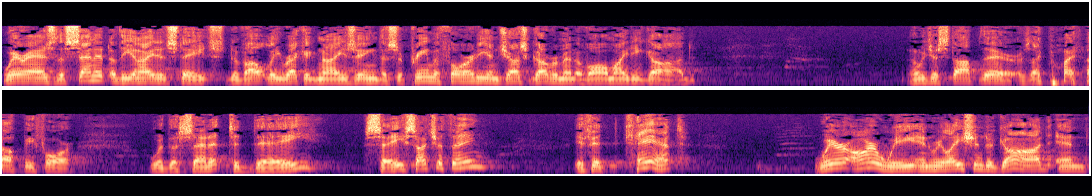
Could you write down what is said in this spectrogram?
Whereas the Senate of the United States, devoutly recognizing the supreme authority and just government of Almighty God, and we just stop there, as I pointed out before. Would the Senate today say such a thing? If it can't, where are we in relation to God and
